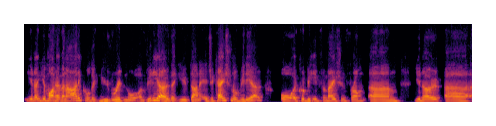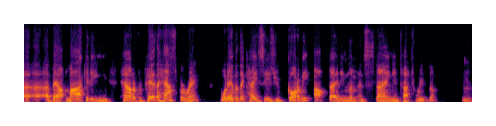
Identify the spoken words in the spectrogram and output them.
You know, you might have an article that you've written, or a video that you've done, educational video, or it could be information from, um, you know, uh, uh, uh, about marketing, how to prepare the house for rent. Whatever the case is, you've got to be updating them and staying in touch with them. Mm.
